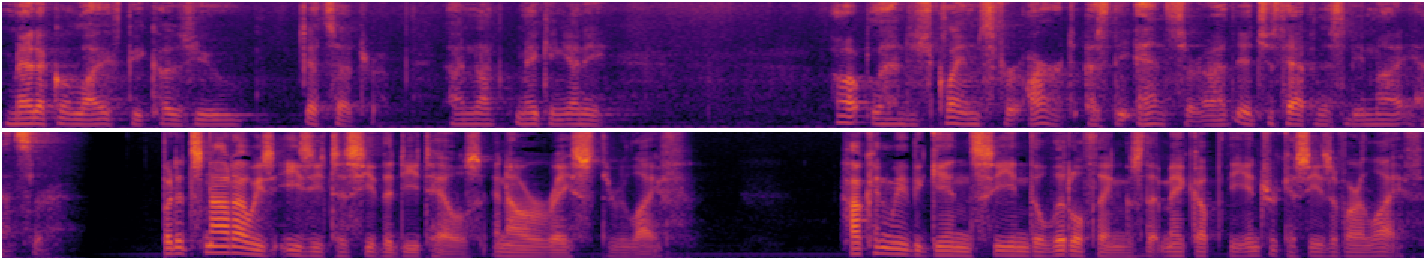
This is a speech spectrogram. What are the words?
medical life because you, etc. I'm not making any outlandish claims for art as the answer. It just happens to be my answer. But it's not always easy to see the details in our race through life. How can we begin seeing the little things that make up the intricacies of our life?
